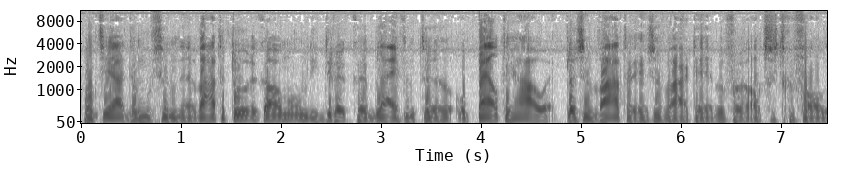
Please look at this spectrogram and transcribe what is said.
Want ja, er moest een uh, watertoren komen om die druk uh, blijvend uh, op peil te houden. Plus een waterreservoir te hebben voor als het geval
